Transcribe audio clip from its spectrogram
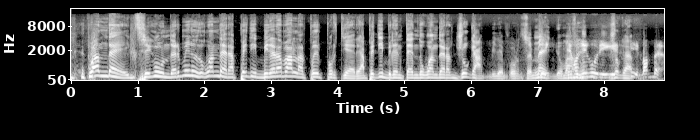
quando è il secondo e il minuto, quando era appetibile la palla al il portiere. Appetibile intendo quando era giocabile, forse è meglio, ma siamo sicuri che sì, vabbè,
